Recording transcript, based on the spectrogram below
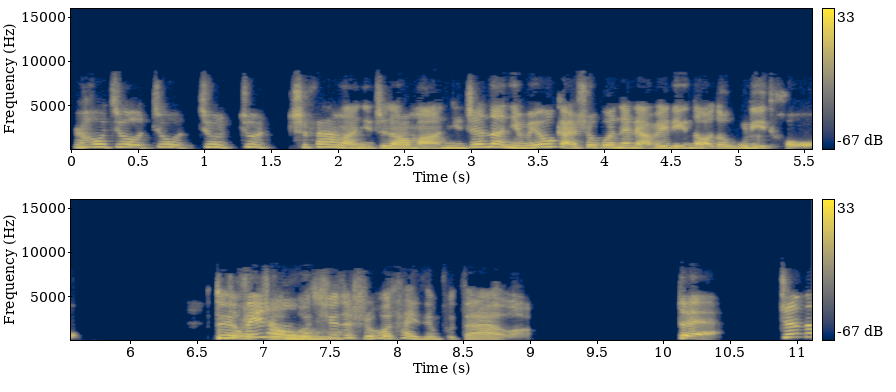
然后就就就就吃饭了，你知道吗？你真的你没有感受过那两位领导的无厘头，对，非常我去的时候他已经不在了，对，真的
